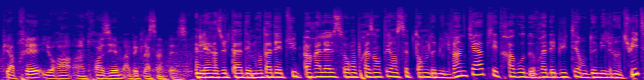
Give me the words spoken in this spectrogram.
puis après il y aura un troisième avec la synthèse. Les résultats des mandats d'études parallèles seront présentés en septembre 2024. Les travaux devraient débuter en 2028.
